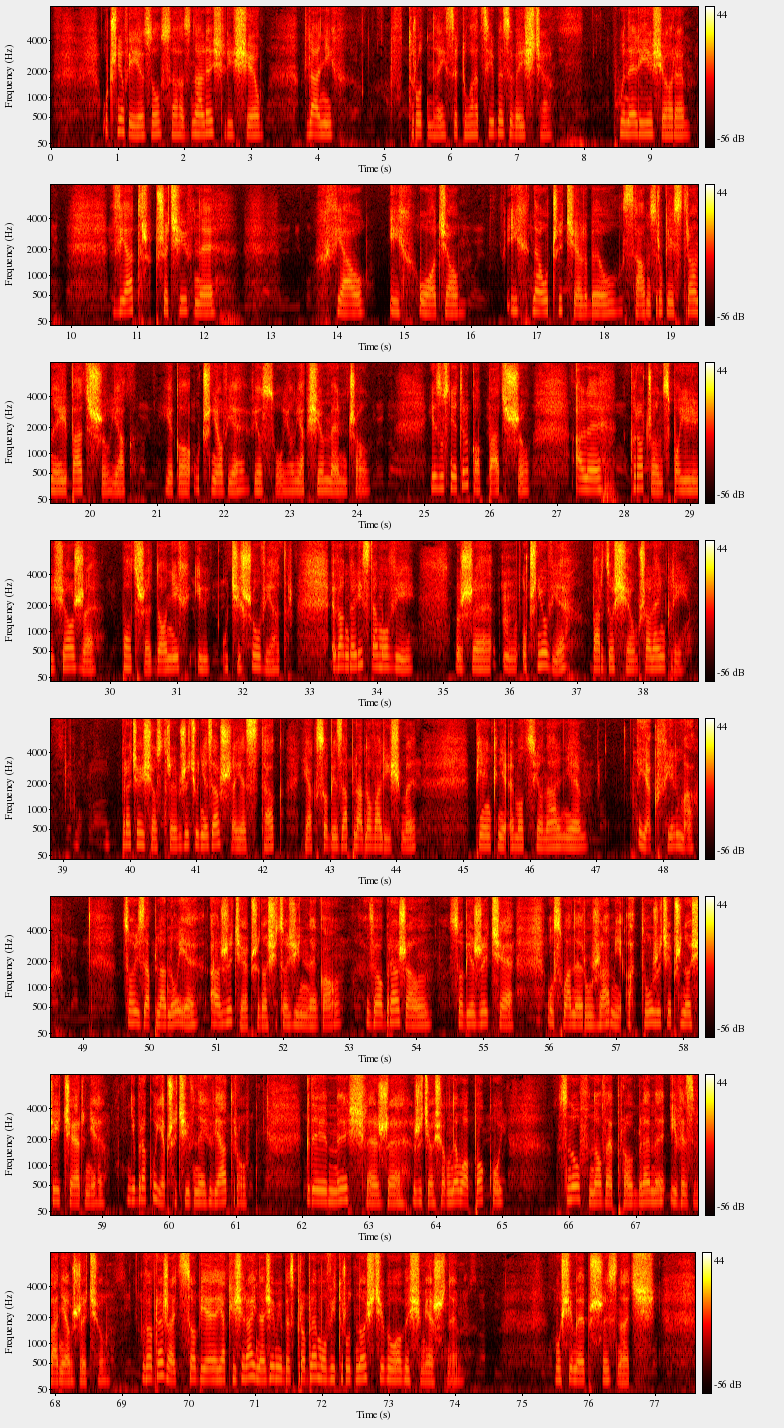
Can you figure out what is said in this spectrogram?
uczniowie Jezusa znaleźli się dla nich w trudnej sytuacji bez wyjścia. Płynęli jeziorem. Wiatr przeciwny chwiał ich łodzią. Ich nauczyciel był sam z drugiej strony i patrzył, jak jego uczniowie wiosłują, jak się męczą. Jezus nie tylko patrzył, ale krocząc po jeziorze, podszedł do nich i uciszył wiatr. Ewangelista mówi, że mm, uczniowie bardzo się przelękli. Bracia i siostry, w życiu nie zawsze jest tak, jak sobie zaplanowaliśmy, pięknie, emocjonalnie, jak w filmach. coś zaplanuje, a życie przynosi coś innego. Wyobrażam sobie życie usłane różami, a tu życie przynosi ciernie. Nie brakuje przeciwnych wiatrów. Gdy myślę, że życie osiągnęło pokój, znów nowe problemy i wyzwania w życiu. Wyobrażać sobie jakiś raj na ziemi bez problemów i trudności byłoby śmiesznym. Musimy przyznać,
